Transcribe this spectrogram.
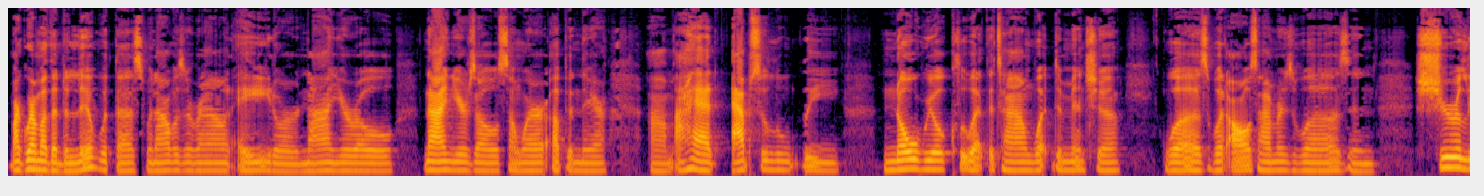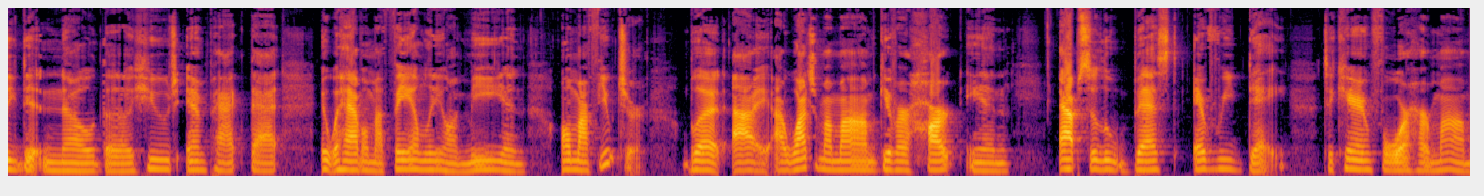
my grandmother to live with us when I was around eight or nine year old, nine years old, somewhere up in there. Um, I had absolutely no real clue at the time what dementia was, what Alzheimer's was, and surely didn't know the huge impact that it would have on my family, on me, and on my future. But I, I watched my mom give her heart and absolute best every day to caring for her mom,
